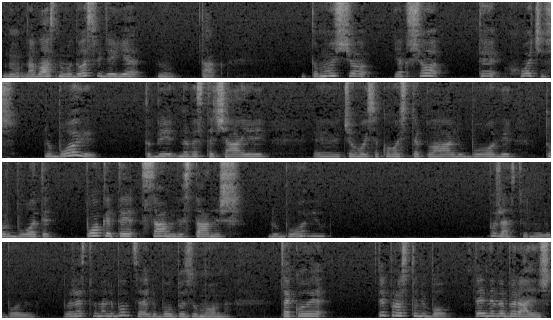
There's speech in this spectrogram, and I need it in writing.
ну, на власному досвіді є ну, так. Тому що якщо ти хочеш любові, тобі не вистачає е, чогось, якогось тепла, любові, турботи, поки ти сам не станеш любов'ю, божественною любов'ю. Божественна любов це любов безумовна. Це коли ти просто любов. Ти не вибираєш,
